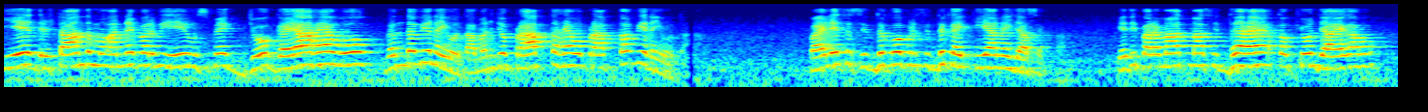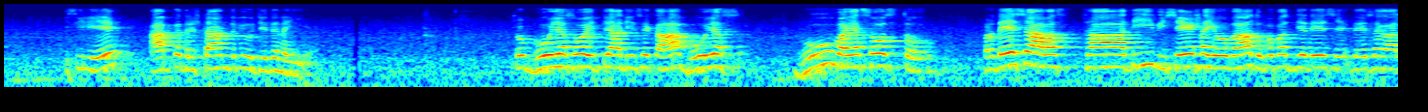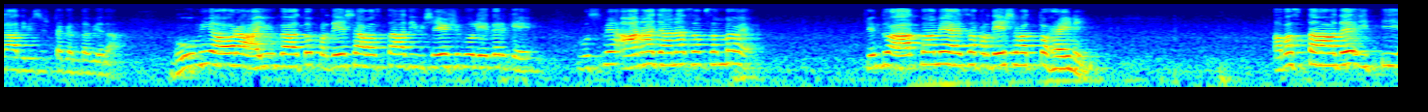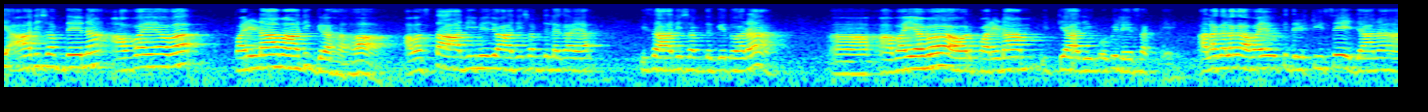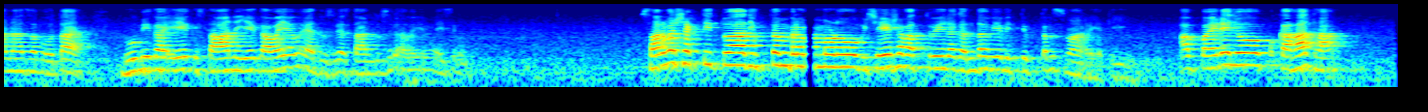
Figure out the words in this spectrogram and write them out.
ये दृष्टांत मानने पर भी उसमें जो गया है वो गंतव्य नहीं होता। मन जो प्राप्त है वो प्राप्तव्य नहीं होता। पहले से सिद्ध को फिर सिद्ध किया नहीं जा सकता। यदि परमात्मा सिद्ध है तो क्यों जाएगा वो? इसीलिए आपका दृष्टांत भी उचित नहीं है। तो भूयसो इत्यादि से कहा, भूयस भू वयसोस्तो प्रदेश अवस्थादि विशेष योगाद उपपद्य देश देशकालादि विशिष्ट गंतव्यता। भूमि और आयु का तो प्रदेश अवस्था आदि विशेष को लेकर के उसमें आना जाना सब संभव है। किंतु आत्मा में ऐसा प्रदेशवत तो है ही नहीं। अवस्थाद इति आदि शब्दे न अवयव परिणाम आदि ग्रह। अवस्था आदि में जो आदि शब्द लगाया, इस आदि शब्द के द्वारा अवयव और परिणाम इत्यादि को भी ले सकते हैं। अलग अलग अवयव की दृष्टि से जाना, आना सब होता है। भूमि का एक स्थान एक अवयव है, दूसरे स्थान दूसरे अवयव ऐसे होते सर्वशक्तित्वादियुक्तम ब्रह्मणो विशेषवत्व गंधव्य वित्युक्तम स्मारयती। अब पहले जो कहा था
